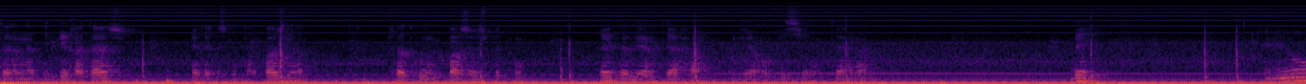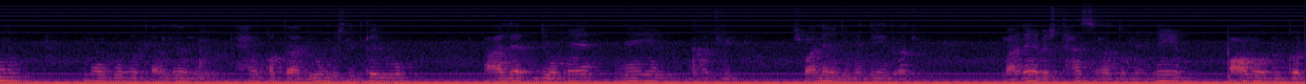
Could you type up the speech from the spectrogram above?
حتى نعطي partage هذا اسم تاع ال page هنا باش تكون ال page عجبتكم هذا ال lien نتاعها ال lien officiel نتاعنا باهي اليوم الموضوع تاعنا الحلقة تاع اليوم باش نتكلمو على domain name gratuit اش معناها domain name gratuit معناها باش تحسن ال domain name عمرك الكل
